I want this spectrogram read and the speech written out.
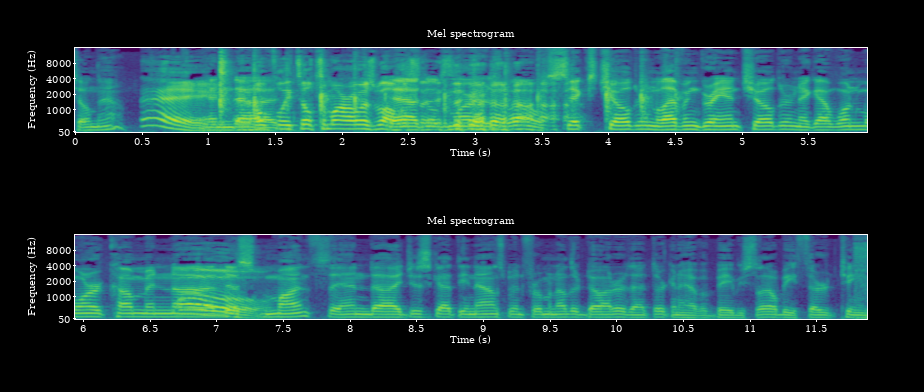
till now. hey, and, uh, hopefully till tomorrow as well. Yeah, till tomorrow as well. Six children, eleven grandchildren. I got one more coming uh, this month, and uh, I just got the announcement from another daughter that they're going to have a baby, so that'll be thirteen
